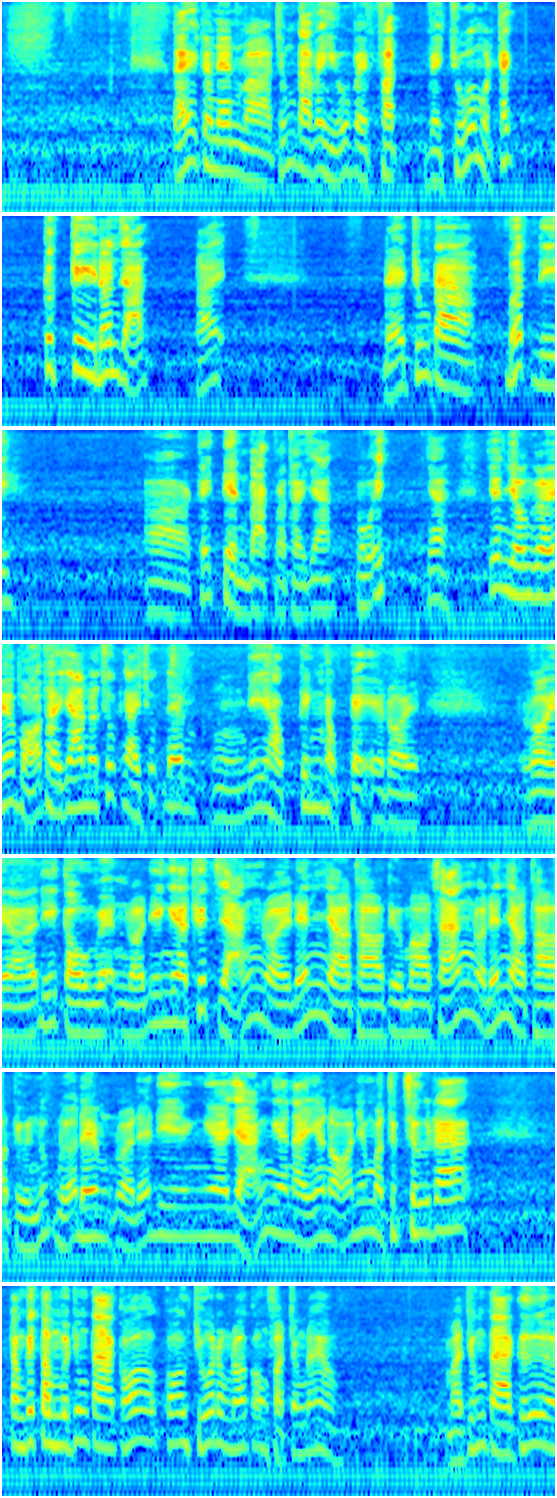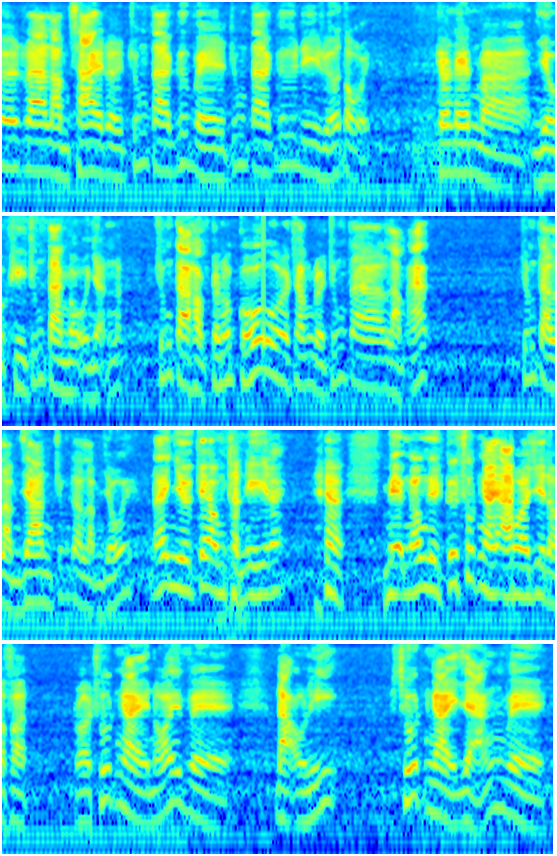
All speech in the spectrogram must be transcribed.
Đấy cho nên mà chúng ta phải hiểu về Phật về Chúa một cách cực kỳ đơn giản. Đấy. Để chúng ta bớt đi à, cái tiền bạc và thời gian vô ích nha. Chứ nhiều người bỏ thời gian nó suốt ngày suốt đêm ừ, đi học kinh học kệ rồi rồi à, đi cầu nguyện rồi đi nghe thuyết giảng rồi đến nhà thờ từ mờ sáng rồi đến nhà thờ từ lúc nửa đêm rồi để đi nghe giảng nghe này nghe nọ. Nhưng mà thực sự ra trong cái tâm của chúng ta có có Chúa trong đó có ông Phật trong đấy không? Mà chúng ta cứ ra làm sai rồi chúng ta cứ về chúng ta cứ đi rửa tội. Cho nên mà nhiều khi chúng ta ngộ nhận chúng ta học cho nó cố xong rồi chúng ta làm ác. Chúng ta làm gian chúng ta làm dối. Đấy như cái ông thần y đấy. Miệng ông thì cứ suốt ngày ăn di đà phật. Rồi suốt ngày nói về đạo lý. Suốt ngày giảng về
